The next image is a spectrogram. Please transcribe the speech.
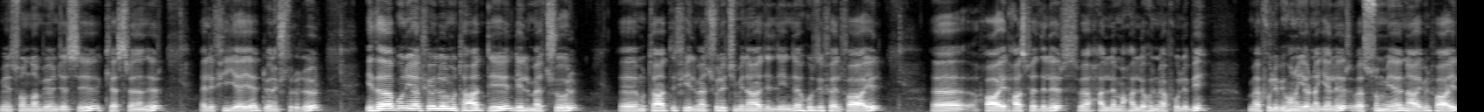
Bir sondan bir öncesi kesrelenir. Elifiyeye dönüştürülür. İza buniyel fi'lul mutaaddi lil meçhul e, mutaaddi fiil meçhul için bina edildiğinde huzifel fail e, fail hasfedilir ve halle mahallehul mef'ulü bih mef'ulü bih onun yerine gelir ve summiye naibil fail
